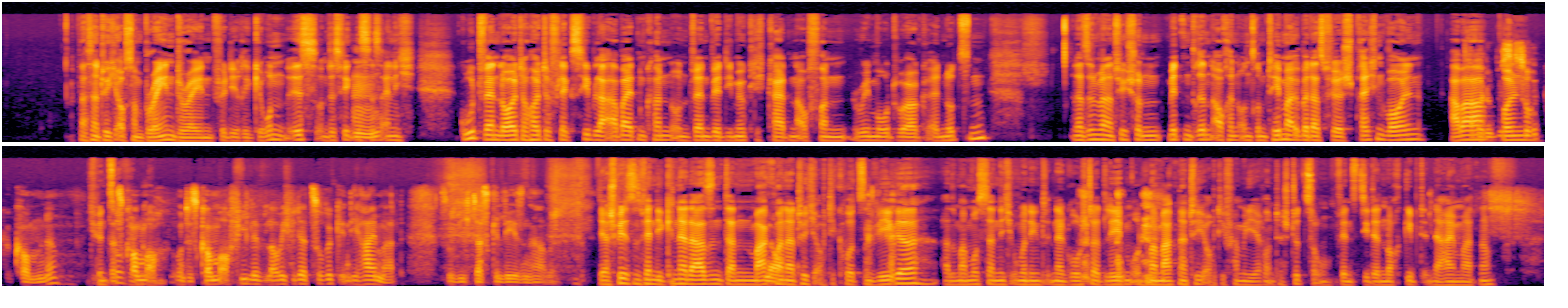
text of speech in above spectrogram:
was natürlich auch so ein Brain Drain für die Region ist. Und deswegen mhm. ist es eigentlich gut, wenn Leute heute flexibler arbeiten können und wenn wir die Möglichkeiten auch von Remote Work äh, nutzen. Da sind wir natürlich schon mittendrin auch in unserem Thema, über das wir sprechen wollen. Aber, Aber du bist wollen, zurückgekommen, ne? Ich bin das kommen auch und es kommen auch viele, glaube ich, wieder zurück in die Heimat, so wie ich das gelesen habe. Ja, spätestens wenn die Kinder da sind, dann mag genau. man natürlich auch die kurzen Wege. Also man muss dann nicht unbedingt in der Großstadt leben und man mag natürlich auch die familiäre Unterstützung, wenn es die denn noch gibt in der Heimat. Ne?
